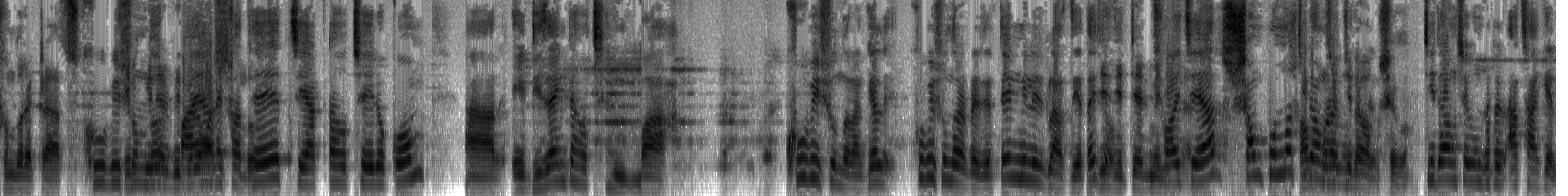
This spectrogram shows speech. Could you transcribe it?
সুন্দর একটা খুবই সুন্দর পায়ার সাথে চেয়ারটা হচ্ছে এরকম আর এই ডিজাইনটা হচ্ছে বাহ! খুবই সুন্দর আঙ্কেল। খুবই সুন্দর একটা ডিজাইন। টেন মিলির গ্লাস দিয়ে তাই তো? 10 ছয় চেয়ার সম্পূর্ণ চিটাং সেগুন চিটাং। সেগুন। কাঠের। আচ্ছা আঙ্কেল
